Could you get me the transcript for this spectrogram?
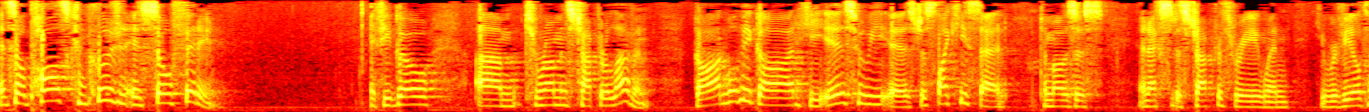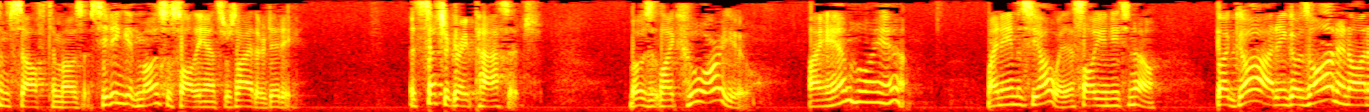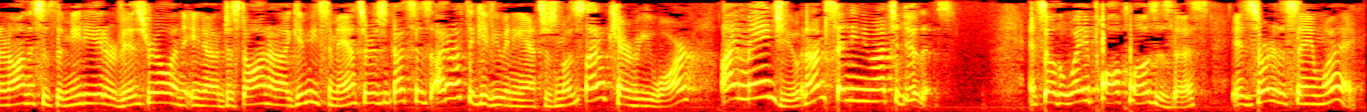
And so Paul's conclusion is so fitting. If you go um, to Romans chapter 11, God will be God. He is who He is, just like He said to Moses in Exodus chapter 3 when He revealed Himself to Moses. He didn't give Moses all the answers either, did He? It's such a great passage. Moses, like, who are you? I am who I am. My name is Yahweh. That's all you need to know. But God, and he goes on and on and on. This is the mediator of Israel, and you know, just on and on. Give me some answers. God says, I don't have to give you any answers, Moses. I don't care who you are. I made you, and I'm sending you out to do this. And so the way Paul closes this is sort of the same way.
